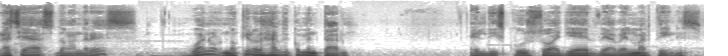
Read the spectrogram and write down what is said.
Gracias, don Andrés. Bueno, no quiero dejar de comentar el discurso ayer de Abel Martínez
